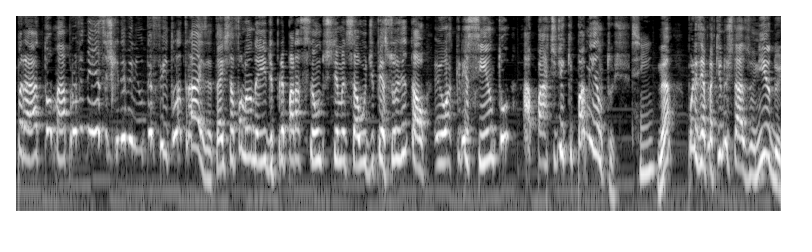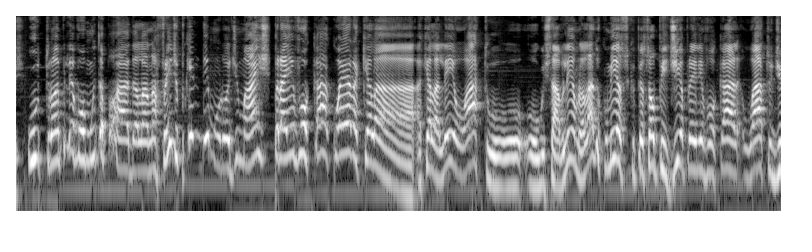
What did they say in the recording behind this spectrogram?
para tomar providências que deveriam ter feito lá atrás. Até está falando aí de preparação do sistema de saúde de pessoas e tal. Eu acrescento a parte de equipamentos. Sim. Né? Por exemplo, aqui nos Estados Unidos, o Trump levou muita porrada lá na frente porque ele demorou demais para evocar qual era aquela, aquela lei ou ato, o, Gustavo, lembra? Lá do começo que o pessoal pedia para ele evocar o ato de,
